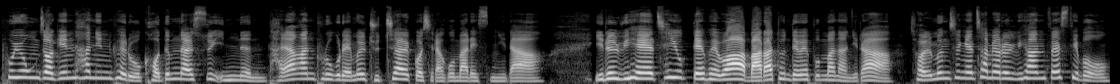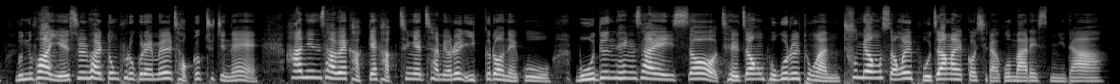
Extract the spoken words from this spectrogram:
포용적인 한인회로 거듭날 수 있는 다양한 프로그램을 주최할 것이라고 말했습니다. 이를 위해 체육대회와 마라톤 대회뿐만 아니라 젊은 층의 참여를 위한 페스티벌, 문화 예술 활동 프로그램을 적극 추진해 한인사회 각계각층의 참여를 이끌어내고 모든 행사에 있어 재정 보고를 통한 투명성을 보장할 것이라고 말했습니다.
